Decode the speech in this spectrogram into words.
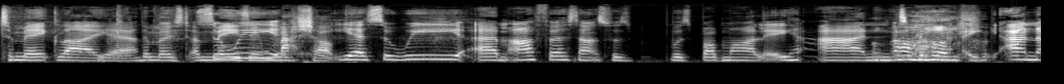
to make like Yeah. the most So amazing we- mashup. Yeah, so we um, our first dance was was Bob Marley, and Oh, and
